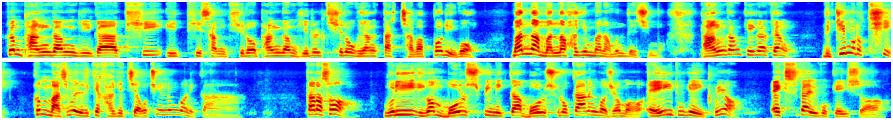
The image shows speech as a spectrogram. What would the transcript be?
그럼 반감기가 T, 2T, 3T로 반감기를 T로 그냥 딱 잡아버리고 안 맞나 확인만 하면 되지 뭐. 반감기가 그냥 느낌으로 T. 그럼 맞으면 이렇게 가겠지 하고 찍는 거니까. 따라서 우리 이건 몰수비니까 몰수로 까는 거죠. 뭐 A 두 개 있고요. X가 일곱 개 있어.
